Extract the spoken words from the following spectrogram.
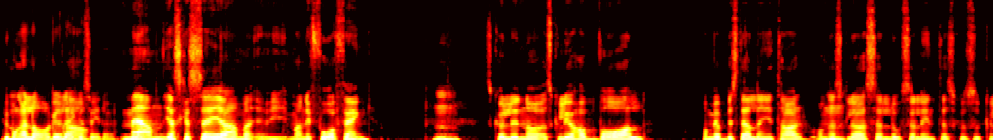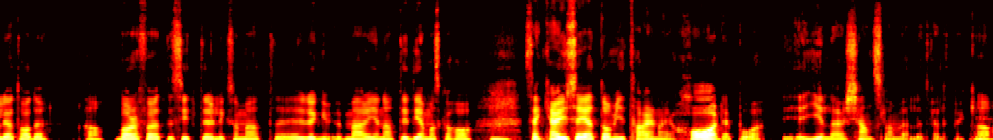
hur många lager du lägger Ja. och så vidare. Men jag ska säga, man, man är fåfäng. Mm. Skulle, skulle jag ha val om jag beställde en gitarr, om den Mm. skulle ha cellulosa eller inte, så, så skulle jag ta det. Ja. Bara för att det sitter liksom att, i ryggmärgen att det är det man ska ha. Mm. Sen kan jag ju säga att de gitarrerna jag har det på jag gillar jag känslan väldigt, väldigt mycket. Ja.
